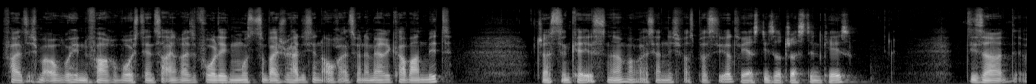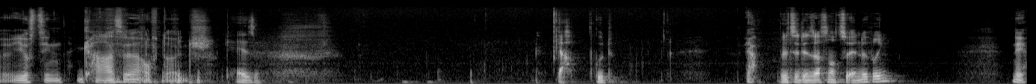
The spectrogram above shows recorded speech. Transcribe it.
falls ich mal irgendwo hinfahre, wo ich den zur Einreise vorlegen muss. Zum Beispiel hatte ich den auch, als wir in Amerika waren, mit. Just in case, ne? man weiß ja nicht, was passiert. Wer ist dieser Justin Case? Dieser Justin Kase auf Deutsch. Käse. Ja, gut. Ja, Willst du den Satz noch zu Ende bringen? nee.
